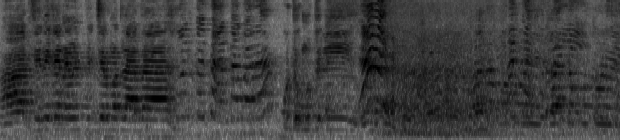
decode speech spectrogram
हा तिने का नवीन पिक्चर मधला आता? कोणतं सांगा बरं? कुठं मुतली? पुतळी.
